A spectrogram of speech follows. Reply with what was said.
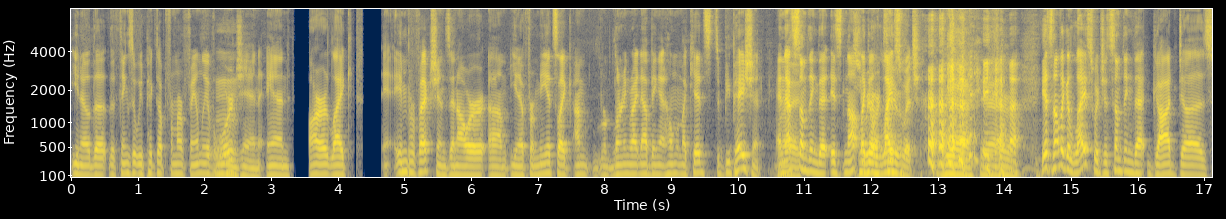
you know the the things that we picked up from our family of Mm. origin and our like imperfections and our um you know for me it's like i'm learning right now being at home with my kids to be patient. And that's something that it's not We like a light too. switch. Yeah, yeah. yeah. yeah it's not like a light switch. It's something that god does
